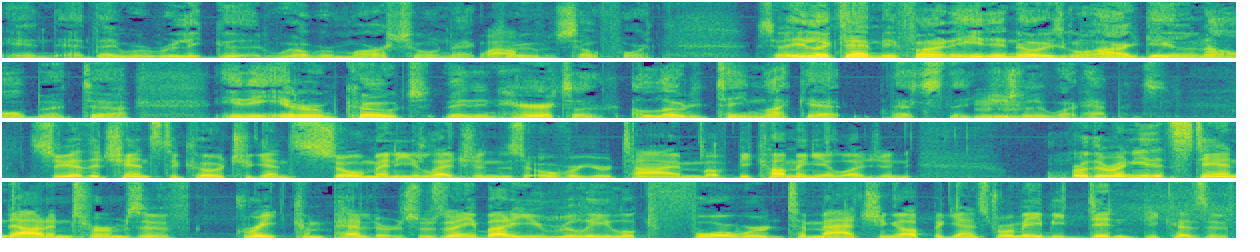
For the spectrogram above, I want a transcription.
and uh, they were really good. Wilber Marshall and that Wow. crew and so forth. So he looked at me funny. He didn't know he was going to hire Galen Hall, but uh, any interim coach that inherits a, a loaded team like that, that's the, usually what happens. So you had the chance to coach against so many legends over your time of becoming a legend. Are there any that stand out in terms of great competitors? Was there anybody you really looked forward to matching up against, or maybe didn't because of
